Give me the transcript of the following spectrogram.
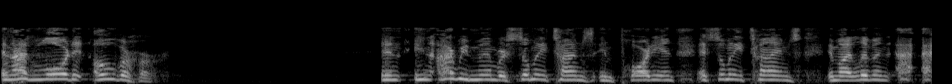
And I lorded over her. And, and I remember so many times in partying and so many times in my living, I, I,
